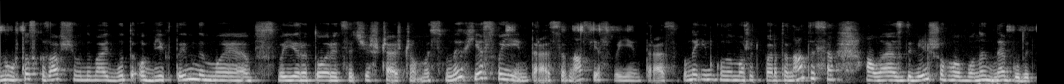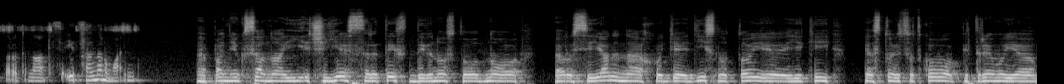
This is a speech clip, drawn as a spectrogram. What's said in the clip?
ну хто сказав, що вони мають бути об'єктивними в своїй риториці чи ще чомусь. В них є свої інтереси, в нас є свої інтереси. Вони інколи можуть перетинатися, але здебільшого вони не будуть перетинатися, і це нормально. Е, Пані Оксано, а чи є серед тих 91 росіянина, хоч дійсно той, е, який стовідсотково підтримує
